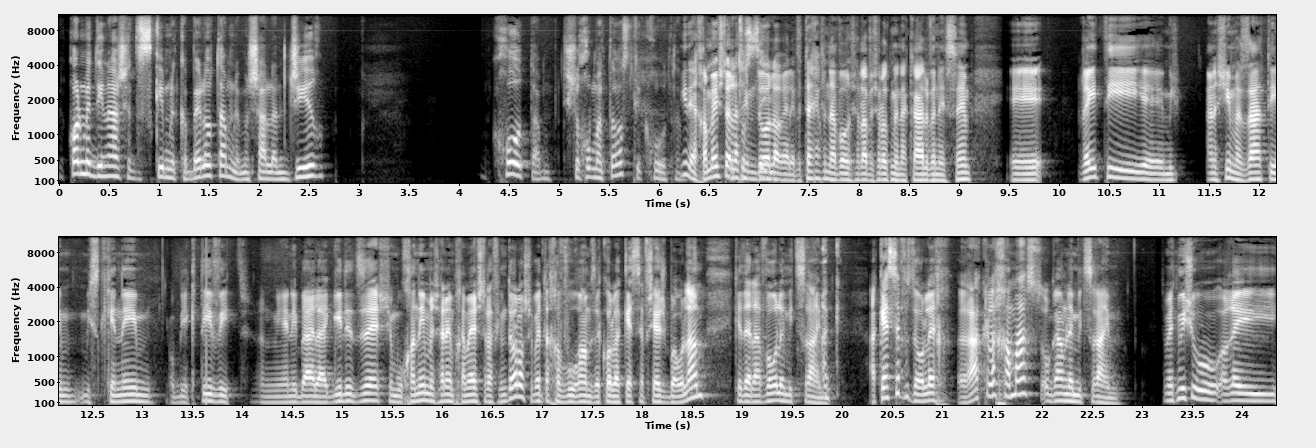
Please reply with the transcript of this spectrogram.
וכל מדינה שתסכים לקבל אותם, למשל אלג'יר, קחו אותם, תשלחו מטוס, תיקחו אותם. הנה, 5,000 מטוסים. דולר האלה, ותכף נעבור לשלב השאלות מן הקהל ונסיים. אה, ראיתי אה, אנשים עזתים, מסכנים, אובייקטיבית, אני- אין לי בעיה להגיד את זה, שמוכנים לשלם 5,000 דולר, שבטח עבורם זה כל הכסף שיש בעולם, כדי לעבור למצרים. אק- הכסף הזה הולך רק לחמאס או גם למצרים? זאת אומרת, מישהו, הרי,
